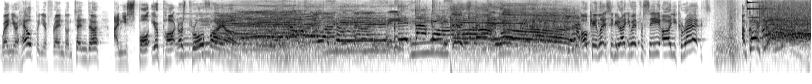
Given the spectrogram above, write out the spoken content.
When you're helping your friend on Tinder and you spot your partner's mm. profile. It's that one! OK, let's see if you're right. You went for C. Are you correct? Of course you are!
